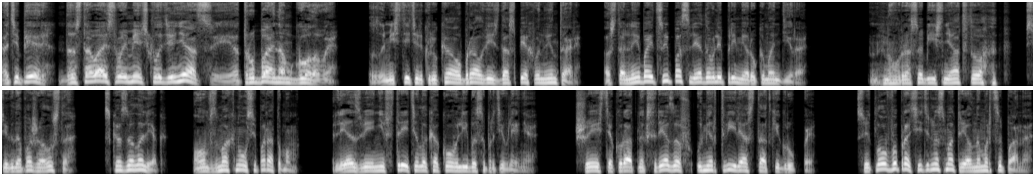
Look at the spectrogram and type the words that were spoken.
А теперь доставай свой меч-кладенец и отрубай нам головы». Заместитель крюка убрал весь доспех в инвентарь. Остальные бойцы последовали примеру командира. «Ну, раз объяснят, то всегда пожалуйста», — сказал Олег. Он взмахнул сепаратумом. Лезвие не встретило какого-либо сопротивления. Шесть аккуратных срезов умертвили остатки группы. Светлов вопросительно смотрел на марципана.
